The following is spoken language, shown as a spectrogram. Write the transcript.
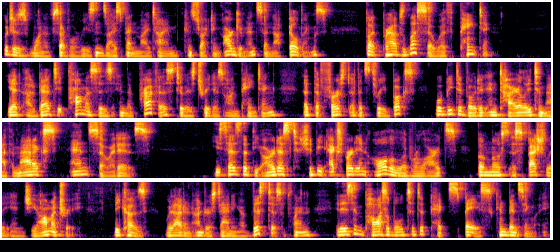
which is one of several reasons I spend my time constructing arguments and not buildings, but perhaps less so with painting. Yet Alberti promises in the preface to his treatise on painting that the first of its three books will be devoted entirely to mathematics, and so it is. He says that the artist should be expert in all the liberal arts, but most especially in geometry, because without an understanding of this discipline, it is impossible to depict space convincingly.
